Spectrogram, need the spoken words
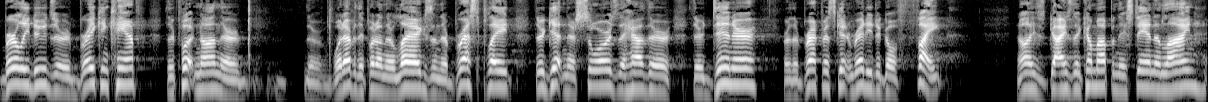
burly dudes are breaking camp. They're putting on their, their whatever they put on their legs and their breastplate. They're getting their swords. They have their, their dinner or their breakfast, getting ready to go fight. And all these guys, they come up and they stand in line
